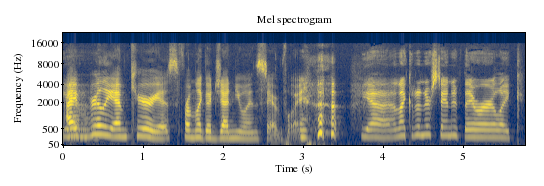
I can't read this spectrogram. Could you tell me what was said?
i really am curious from like a genuine standpoint Yeah, and I could understand if they were like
